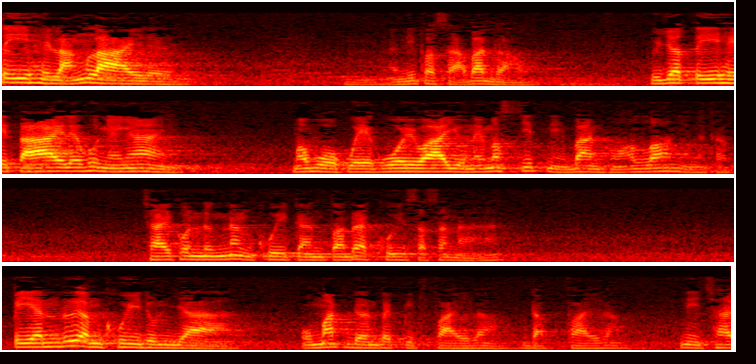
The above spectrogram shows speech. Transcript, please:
ตีให้หลังลายเลย อันนี้ภาษาบ้านเรา คือจะตีให้ตายเลยพูดง่าย ๆ มาโวกเวกโวยวายอยู่ในมัสยิดเนี่ยบ้านของอัลลอฮ์เนี่ยนะครับ ชายคนหนึ่งนั่งคุยกันตอนแรกคุยศาสนา เปลี่ยนเรื่องคุยดุนยา อุมัดเดินไปปิดไฟแล้ว ดับไฟแล้ว นี่ใช้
